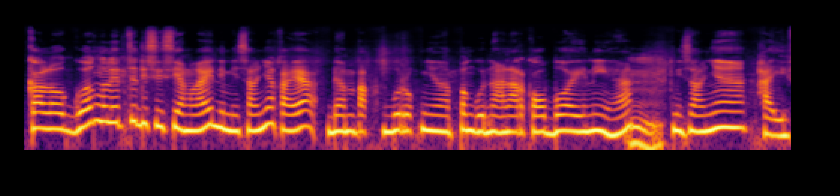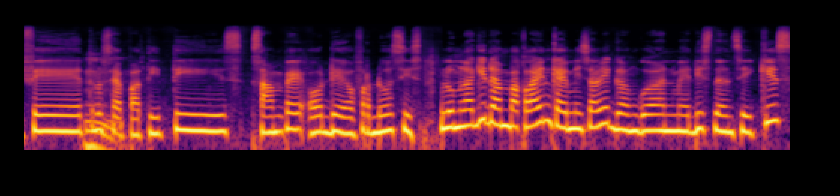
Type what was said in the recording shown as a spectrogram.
Kalau gue ngeliatnya di sisi yang lain nih, misalnya kayak dampak buruknya penggunaan narkoba ini ya, Hmm. misalnya HIV, terus hepatitis, sampai OD overdosis. Belum lagi dampak lain kayak misalnya gangguan medis dan psikis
